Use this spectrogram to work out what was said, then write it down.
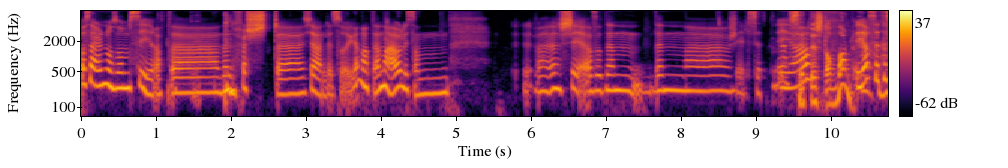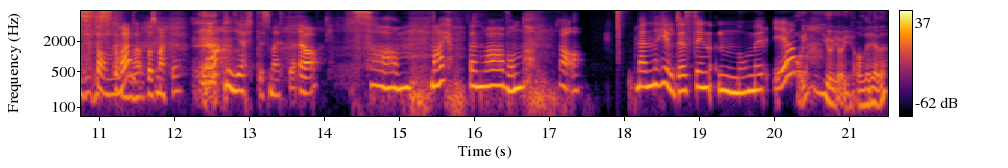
Og så er det noen som sier at uh, den første kjærlighetssorgen, at den er jo litt sånn hva er det, skje- altså den, den uh, Sjelsettende. Ja. Setter standarden. Ja, setter standarden. Standarden på smerte. Hjertesmerte. Ja. Så nei, den var vond. ja. Men Hilde sin nummer én Oi, oi, oi, allerede?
